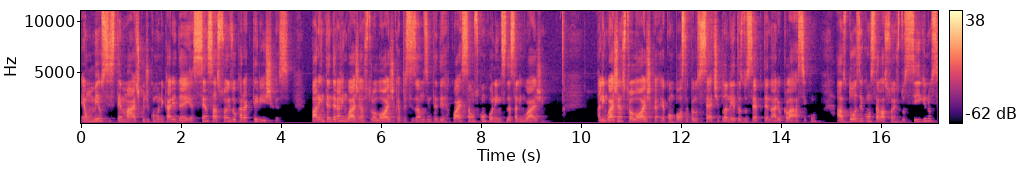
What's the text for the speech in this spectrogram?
é um meio sistemático de comunicar ideias, sensações ou características. Para entender a linguagem astrológica, precisamos entender quais são os componentes dessa linguagem. A linguagem astrológica é composta pelos sete planetas do septenário clássico, as doze constelações dos signos,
